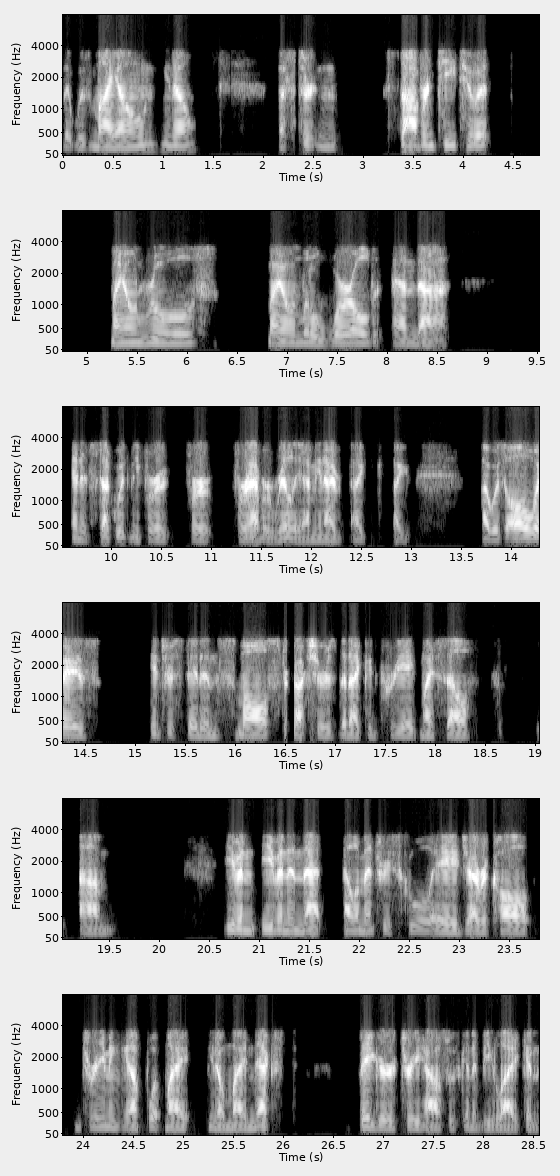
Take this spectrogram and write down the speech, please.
that was my own, you know, a certain sovereignty to it, my own rules, my own little world, and uh, and it stuck with me for for forever. Really, I mean, I I I, I was always interested in small structures that I could create myself. Um, even even in that elementary school age, I recall dreaming up what my you know my next bigger treehouse was going to be like, and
